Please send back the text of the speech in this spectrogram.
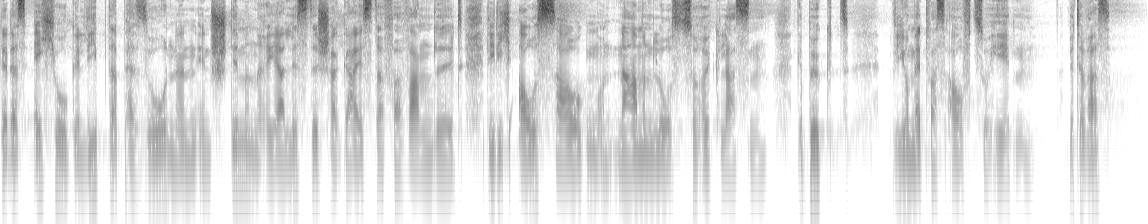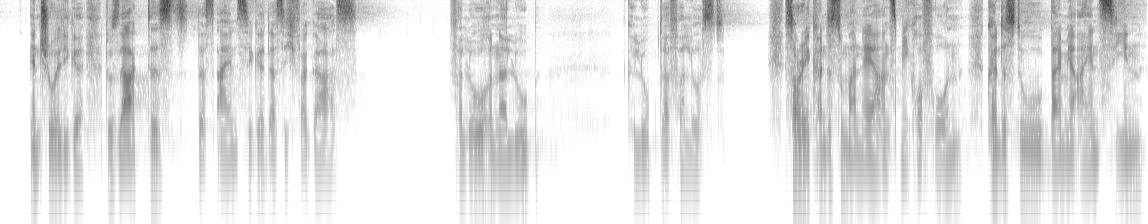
der das Echo geliebter Personen in Stimmen realistischer Geister verwandelt, die dich aussaugen und namenlos zurücklassen, gebückt, wie um etwas aufzuheben. Bitte was? Entschuldige, du sagtest das Einzige, das ich vergaß. Verlorener Loop, gelobter Verlust. Sorry, könntest du mal näher ans Mikrofon? Könntest du bei mir einziehen?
